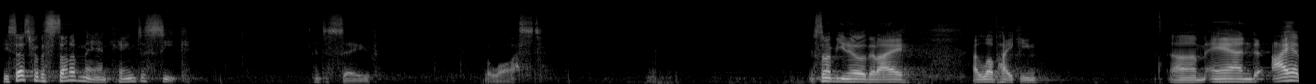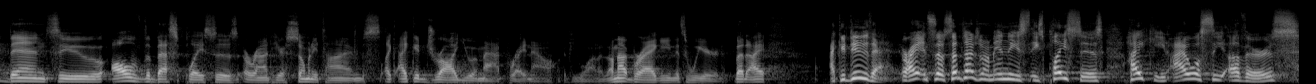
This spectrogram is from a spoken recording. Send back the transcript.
he says, For the Son of Man came to seek and to save the lost. Some of you know that I, I love hiking. Um, and I have been to all of the best places around here so many times. Like, I could draw you a map right now if you wanted. I'm not bragging, it's weird. But I, I could do that, right? And so sometimes when I'm in these, these places hiking, I will see others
